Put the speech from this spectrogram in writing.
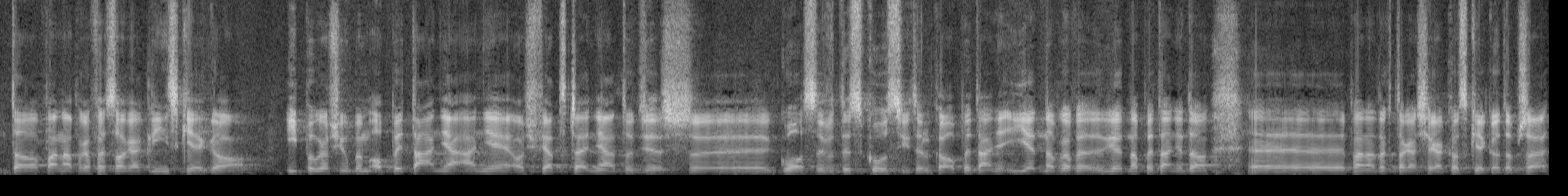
do Pana Profesora Glińskiego i prosiłbym o pytania, a nie oświadczenia, tudzież e, głosy w dyskusji, tylko o pytanie i jedno, jedno pytanie do e, pana doktora Sierakowskiego, dobrze?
